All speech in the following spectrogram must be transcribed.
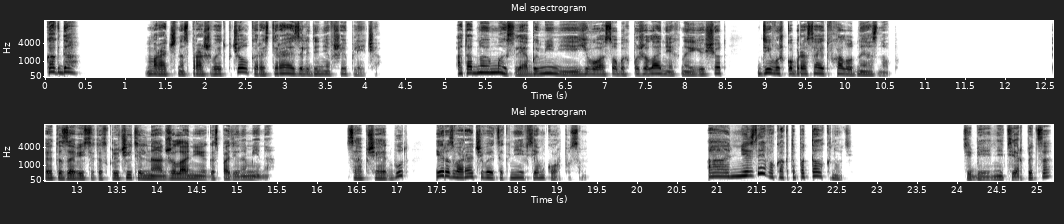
«Когда?» — мрачно спрашивает пчелка, растирая заледеневшие плечи. От одной мысли об имени и его особых пожеланиях на ее счет девушку бросает в холодный озноб. «Это зависит исключительно от желания господина Мина», — сообщает Бут и разворачивается к ней всем корпусом. «А нельзя его как-то подтолкнуть?» «Тебе не терпится?»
